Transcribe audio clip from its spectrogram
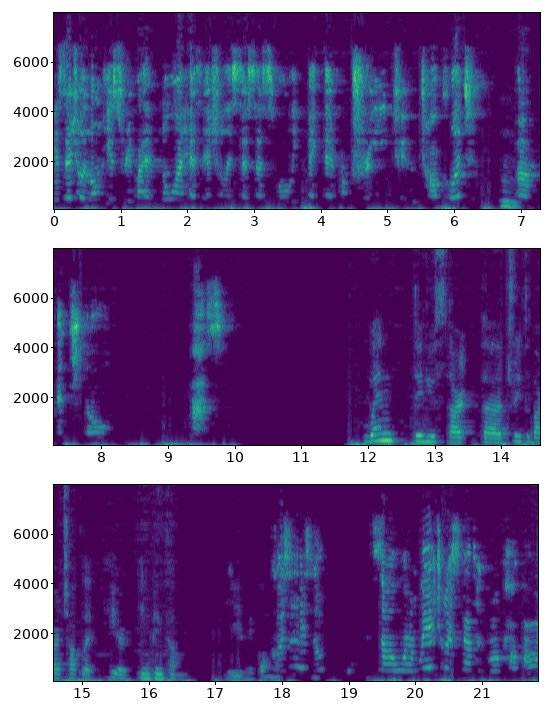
It's actually a long history, but no one has actually successfully made that from tree to chocolate Hmm. um, until us. When did you start the tree to bar chocolate here in Pingtung? So when we actually started to grow cacao,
